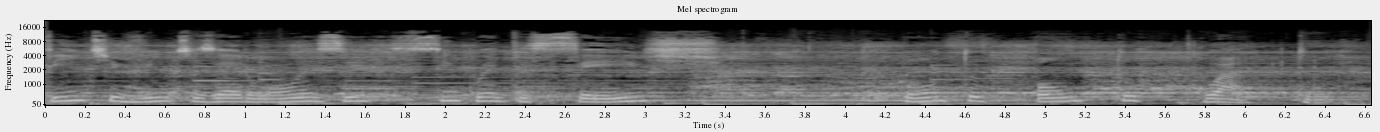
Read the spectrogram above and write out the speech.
2020 011 56.4.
